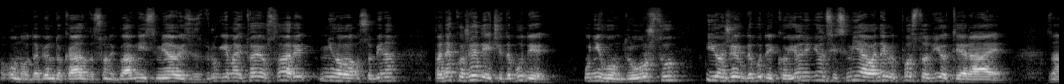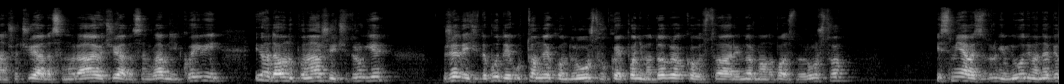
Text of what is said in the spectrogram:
ono da bi on dokazao da su oni glavni i smijavaju se s drugima i to je u stvari njihova osobina. Pa neko želeći da bude u njihovom društvu i on želi da bude koji oni i on se smijava ne bi postao dio te raje. Znaš, hoću ja da sam u raju, hoću ja da sam glavni koji vi i onda on ponašajući druge, želeći da bude u tom nekom društvu koje je po njima dobro, koje je u stvari normalno bolestno društvo, i smijava se s drugim ljudima, ne bi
